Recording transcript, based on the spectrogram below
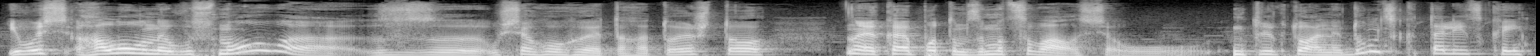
І вось галоўная выснова з усяго гэтага тое што ну, якая потым замацавалася ў інтэлектуальнай думцы каталіцкай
